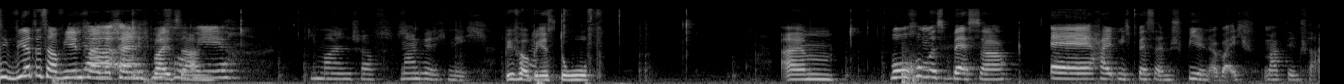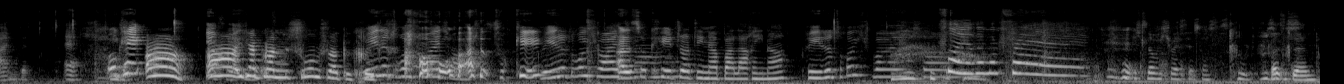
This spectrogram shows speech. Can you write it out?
sie wird es auf jeden Fall wahrscheinlich bald sagen. Die Mannschaft. Nein, werde ich nicht. BVB ist doof. Ähm, Bochum ist besser. Äh, halt nicht besser im Spielen, aber ich mag den Verein besser. Äh, okay. ah, ah, ich habe gerade einen Stromschlag gekriegt. Redet ruhig Oh, weiter. alles okay. Redet ruhig weiter. Alles okay, Georgina Ballerina. Redet ruhig weiter. Feuerwehrmann Frank. Ich glaube, ich weiß jetzt, was das Codewort Was ist. denn?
